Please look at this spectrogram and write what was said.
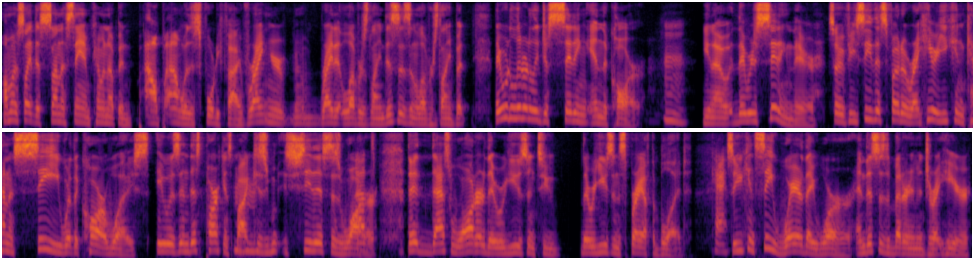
almost like the son of Sam coming up and pow pow with his 45 right in your right at Lovers Lane. This isn't Lovers Lane, but they were literally just sitting in the car. Hmm. You know, they were just sitting there. So if you see this photo right here, you can kind of see where the car was. It was in this parking spot mm-hmm. because you see this is water. That that's water they were using to they were using to spray off the blood. Okay. So you can see where they were, and this is a better image right here.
